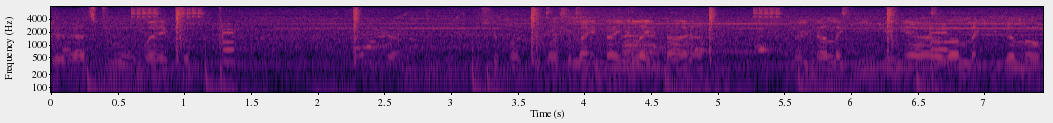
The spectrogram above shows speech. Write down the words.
ਹੀ ਰੈਸਟ ਰੂਮ ਹੈ ਇੱਕ। ਠੀਕ ਆ। ਪਿੱਛੇ ਬਾਕੀ ਬਸ ਲਾਈਨਾਂ ਹੀ ਲਾਈਨਾਂ ਆ। ਲਾਈਨਾਂ ਲੱਗੀ ਗਈਆਂ ਲੱਗੀ ਚੱਲੋ।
